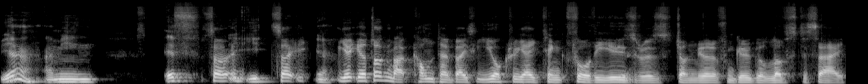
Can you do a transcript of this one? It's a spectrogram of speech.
yeah, I mean, if so, so yeah. you're talking about content. Basically, you're creating for the user, as John Mueller from Google loves to say.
